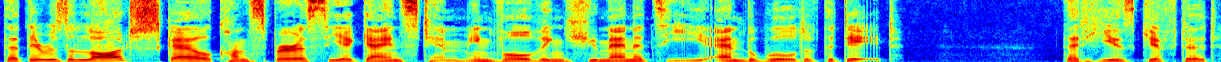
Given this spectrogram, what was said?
that there is a large scale conspiracy against him involving humanity and the world of the dead, that he is gifted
